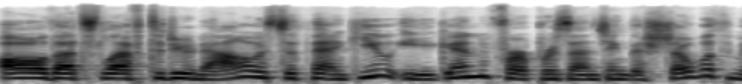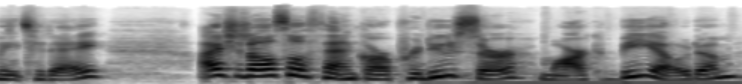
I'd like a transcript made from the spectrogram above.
All that's left to do now is to thank you, Egan, for presenting the show with me today. I should also thank our producer, Mark B. Odom,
